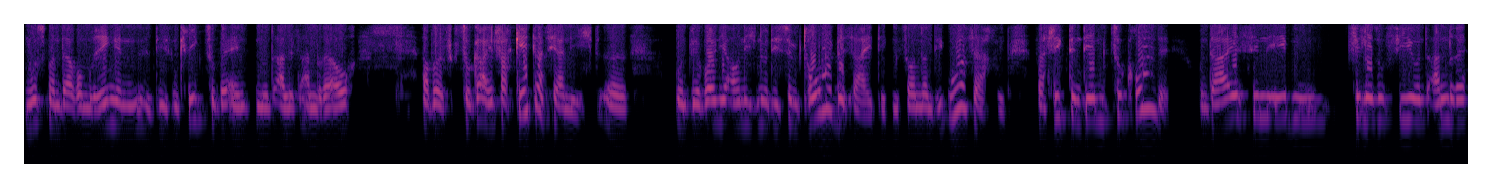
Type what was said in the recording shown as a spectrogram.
muss man darum ringen, diesen Krieg zu beenden und alles andere auch. Aber so einfach geht das ja nicht. Äh, und wir wollen ja auch nicht nur die Symptome beseitigen, sondern die Ursachen. Was liegt denn dem zugrunde? Und da sind eben Philosophie und andere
